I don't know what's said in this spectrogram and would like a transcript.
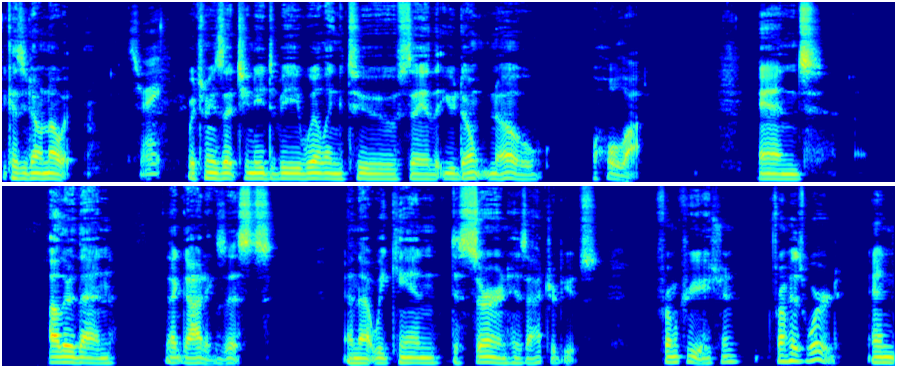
because you don't know it, That's right. which means that you need to be willing to say that you don't know a whole lot. And other than that God exists and that we can discern his attributes from creation, from his word. And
